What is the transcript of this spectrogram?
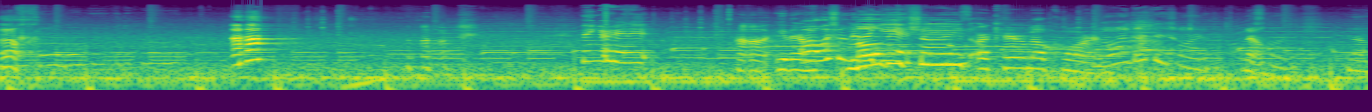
Ugh. Uh-huh. Finger hit it. Uh-uh. Either Oh, which one did I moldy get, cheese or caramel corn. No, I got this one. No. This one. No.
